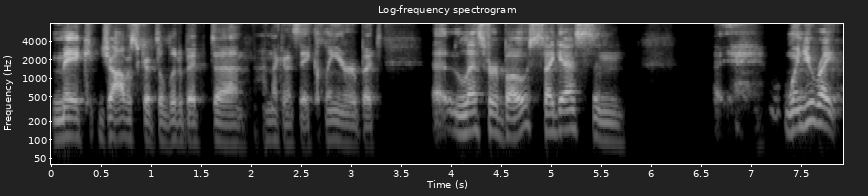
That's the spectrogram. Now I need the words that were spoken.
make JavaScript a little bit, uh, I'm not going to say cleaner, but uh, less verbose, I guess. And uh, when you write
